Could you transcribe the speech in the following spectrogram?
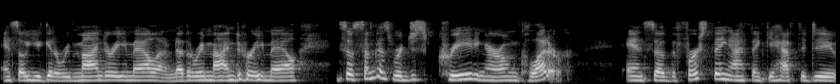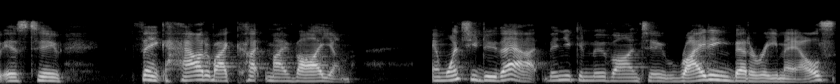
and so you get a reminder email and another reminder email. So sometimes we're just creating our own clutter. And so the first thing I think you have to do is to think, how do I cut my volume? And once you do that, then you can move on to writing better emails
